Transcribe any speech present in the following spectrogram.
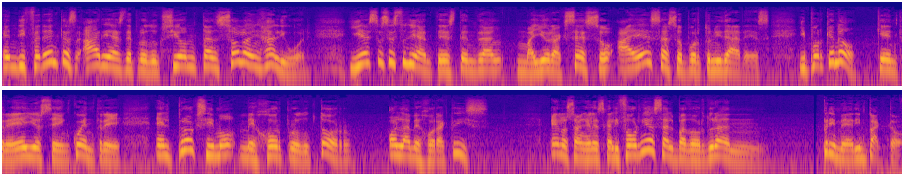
en diferentes áreas de producción tan solo en Hollywood y estos estudiantes tendrán mayor acceso a esas oportunidades. Y por qué no, que entre ellos se encuentre el próximo mejor productor o la mejor actriz. En Los Ángeles, California, Salvador Durán. Primer impacto.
